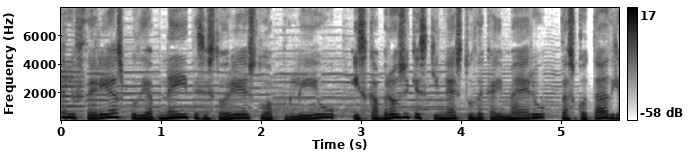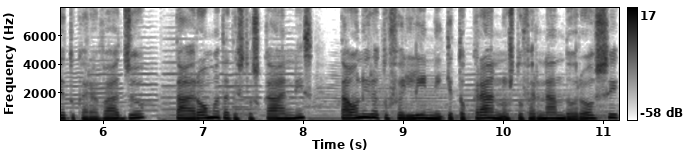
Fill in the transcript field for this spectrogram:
ελευθερίας που διαπνέει τις ιστορίες του Απουλίου, οι σκαμπρόζικες σκηνές του Δεκαημέρου, τα σκοτάδια του Καραβάτζο, τα αρώματα της Τοσκάνης, τα όνειρα του Φελίνη και το κράνος του Φερνάντο Ρώση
